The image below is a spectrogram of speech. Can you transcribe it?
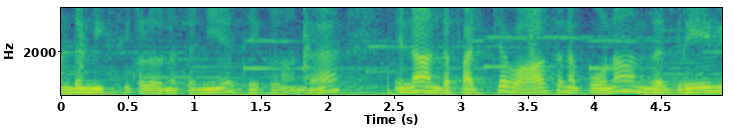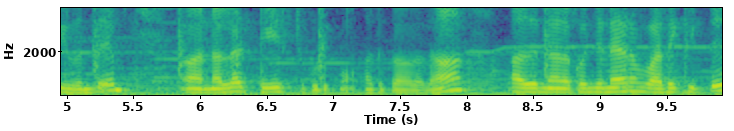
அந்த மிக்ஸி கழுவின தண்ணியை சேர்க்கலாங்க. ஏன்னா அந்த பச்சை வாசனை போனால் அந்த கிரேவி வந்து நல்லா டேஸ்ட் கொடுக்கும். அதுக்காக தான். அது ந கொஞ்சம் நேரம் வதக்கிட்டு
